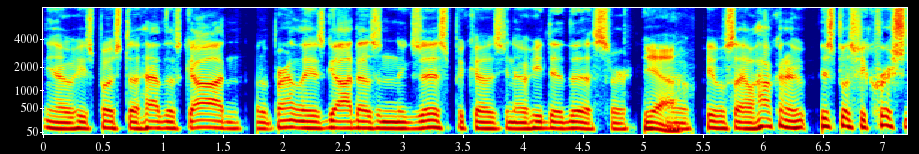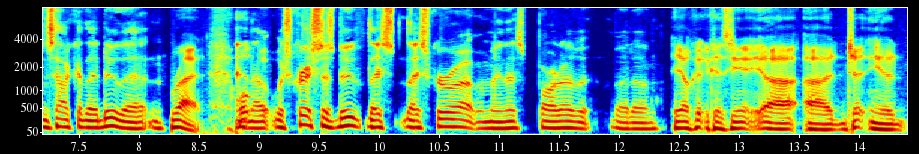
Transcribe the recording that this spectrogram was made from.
you know he's supposed to have this God, but apparently his God doesn't exist because you know he did this or yeah. You know, people say, well, how can I, they're supposed to be Christians? How can they do that? And, right. And well, uh, which Christians do they they screw up. I mean, that's part of it. But um, know, because you uh, uh j- you know,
